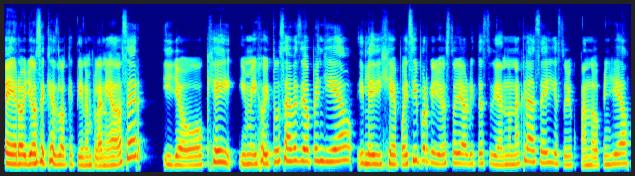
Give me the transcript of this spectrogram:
pero yo sé qué es lo que tienen planeado hacer. Y yo, ok. Y me dijo, ¿y tú sabes de OpenGL? Y le dije, pues sí, porque yo estoy ahorita estudiando una clase y estoy ocupando OpenGL.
